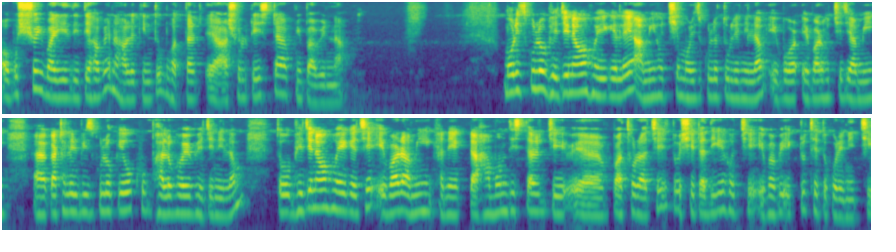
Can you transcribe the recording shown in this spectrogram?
অবশ্যই বাড়িয়ে দিতে হবে, নাহলে কিন্তু ভর্তার আসল টেস্টটা আপনি পাবেন না। মরিচগুলো ভেজে নেওয়া হয়ে গেলে আমি হচ্ছে মরিচগুলো তুলে নিলাম। এবার এবার হচ্ছে যে আমি কাঁঠালের বীজগুলোকেও খুব ভালোভাবে ভেজে নিলাম। তো ভেজে নেওয়া হয়ে গেছে। এবার আমি এখানে একটা হামনদিস্তার যে পাথর আছে, তো সেটা দিয়ে হচ্ছে এভাবে একটু থেতো করে নিচ্ছি।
